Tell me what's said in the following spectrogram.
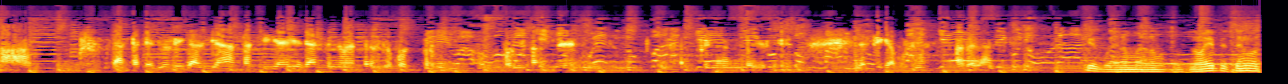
ah, hasta que Dios diga, ya hasta aquí ya llegaste, no pero yo por, por, por mi parte, le sigamos ¿no? adelante. Qué bueno, mano. Noé, pues tengo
